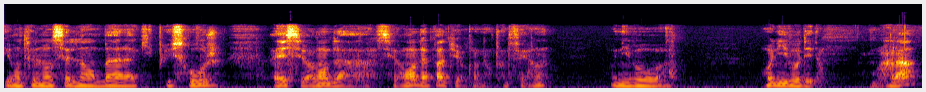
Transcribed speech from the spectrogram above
Éventuellement celle-là en bas là qui est plus rouge. Et c'est vraiment de la c'est vraiment de la peinture qu'on est en train de faire. Hein, au niveau. Euh, au niveau des dents. Voilà.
